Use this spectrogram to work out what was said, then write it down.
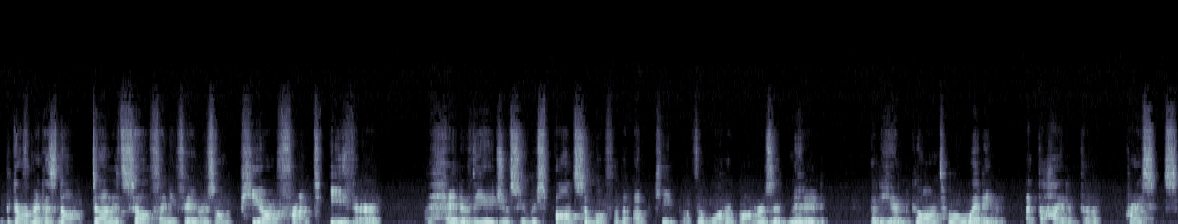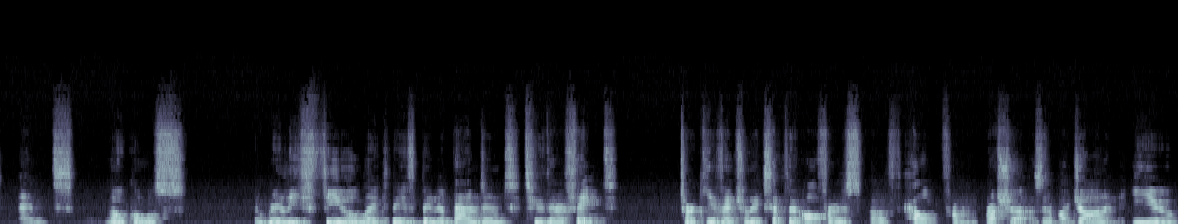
the government has not done itself any favors on the PR front either. The head of the agency responsible for the upkeep of the water bombers admitted that he had gone to a wedding at the height of the crisis. And locals really feel like they've been abandoned to their fate. Turkey eventually accepted offers of help from Russia, Azerbaijan, and the EU,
